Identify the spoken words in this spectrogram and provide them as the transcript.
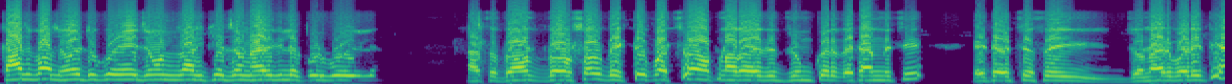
কাজ বাজ হয়টুকু এই যেমন দাঁড়িয়ে জন হারিয়ে করব ওইগুলো আচ্ছা দর- দর্শক দেখতে পাচ্ছ আপনারা এই যে জুম করে দেখান দিচ্ছি এটা হচ্ছে সেই জোনার বাড়িটা।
